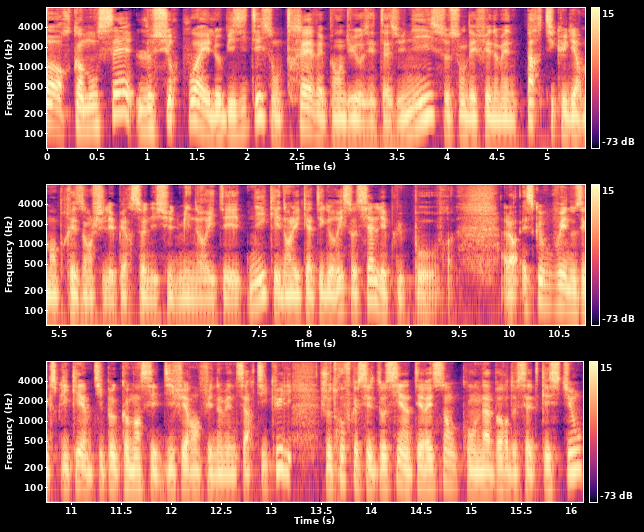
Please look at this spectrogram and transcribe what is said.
Or, comme on sait, le surpoids et l'obésité sont très répandus aux États-Unis. Ce sont des phénomènes particulièrement présents chez les personnes issues de minorités ethniques et dans les catégories sociales les plus pauvres. Alors, est-ce que vous pouvez nous expliquer un petit peu comment ces différents phénomènes s'articulent? Je trouve que c'est aussi intéressant qu'on aborde cette question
